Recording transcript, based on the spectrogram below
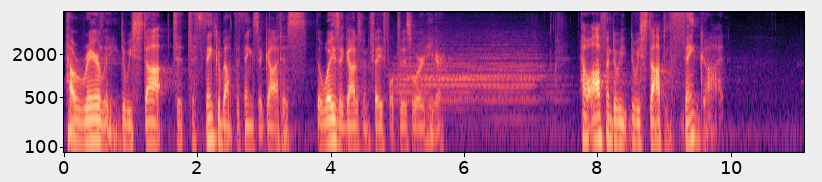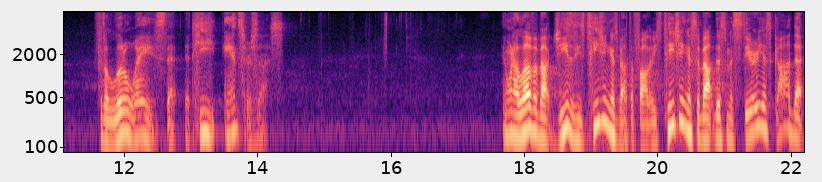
how rarely do we stop to, to think about the things that God has, the ways that God has been faithful to his word here? How often do we, do we stop and thank God for the little ways that, that He answers us? And what I love about Jesus, he's teaching us about the Father. He's teaching us about this mysterious God that,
